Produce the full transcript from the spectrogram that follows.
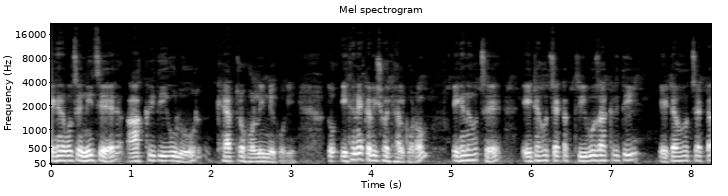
এখানে বলছে নিচের আকৃতিগুলোর ক্ষেত্রফল নির্ণয় করি। তো এখানে একটা বিষয় খেয়াল করো, এখানে হচ্ছে এটা হচ্ছে একটা ত্রিভুজ আকৃতি, এটা হচ্ছে একটা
